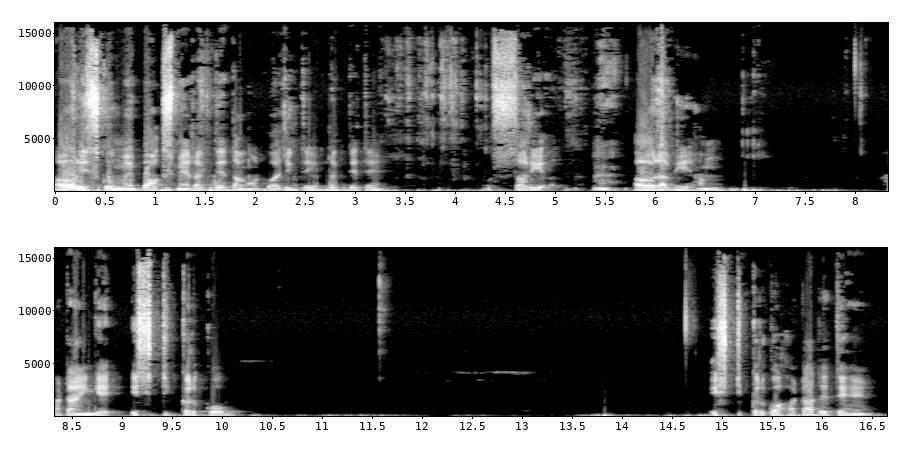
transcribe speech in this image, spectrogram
और इसको मैं बॉक्स में रख देता हूँ और बाजू दे, रख देते हैं। सॉरी और अभी हम हटाएँगे इस स्टिकर को। इस स्टिकर को हटा देते हैं।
